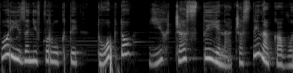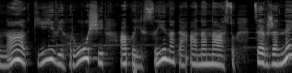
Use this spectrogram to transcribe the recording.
порізані фрукти, тобто їх частина. Частина кавуна, ківі, груші, апельсина та ананасу. Це вже не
